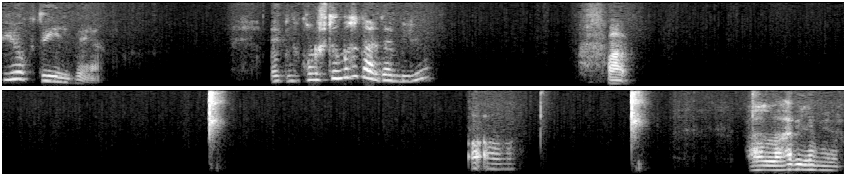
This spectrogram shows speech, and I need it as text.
Yok değil be ya. E, konuştuğumuzu nereden biliyor? Fa- Aa. Vallahi bilemiyorum.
